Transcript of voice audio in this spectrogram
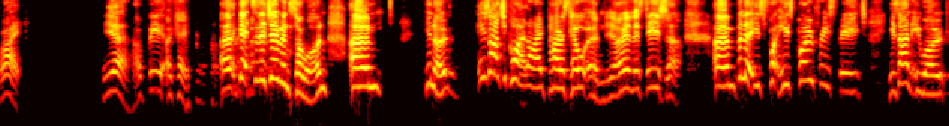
Right. Yeah, I'll be okay. Uh, get to the gym and so on. Um, you know, he's actually quite like Paris Hilton, you know, in this t-shirt. Um, but look, he's he's pro free speech, he's anti woke,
